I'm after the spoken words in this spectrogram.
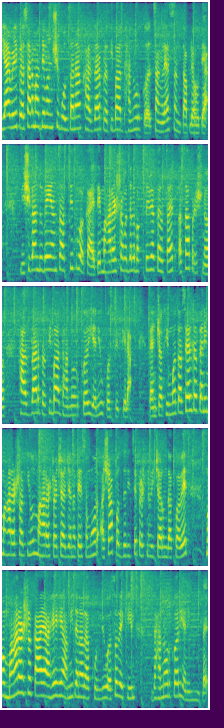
यावेळी प्रसारमाध्यमांशी बोलताना खासदार प्रतिभा धानोरकर चांगल्या संतापल्या होत्या. निशिकांत दुबे यांचं अस्तित्व काय? ते महाराष्ट्राबद्दल वक्तव्य करतायत असा प्रश्न खासदार प्रतिभा धानोरकर यांनी उपस्थित केला. त्यांच्यात हिंमत असेल तर त्यांनी महाराष्ट्रात येऊन महाराष्ट्राच्या जनतेसमोर अशा पद्धतीचे प्रश्न विचारून दाखवावेत. मग महाराष्ट्र काय आहे हे आम्ही त्यांना दाखवून देऊ असं देखील धानोरकर यांनी म्हटलंय.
